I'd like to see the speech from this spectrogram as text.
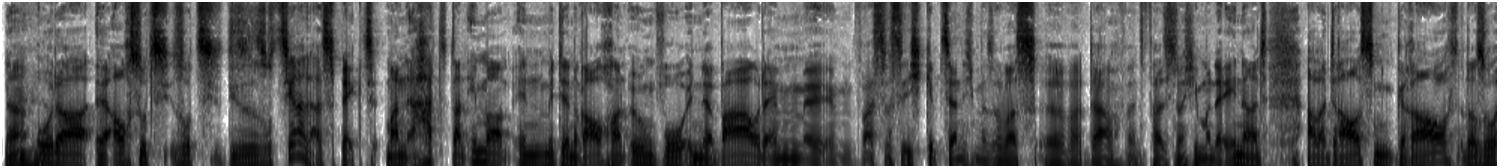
Ne? Mhm. Oder äh, auch so, so, dieser soziale Aspekt. Man hat dann immer in, mit den Rauchern irgendwo in der Bar oder im, äh, im was weiß ich, gibt's ja nicht mehr sowas, äh, da, falls sich noch jemand erinnert, aber draußen geraucht oder so.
